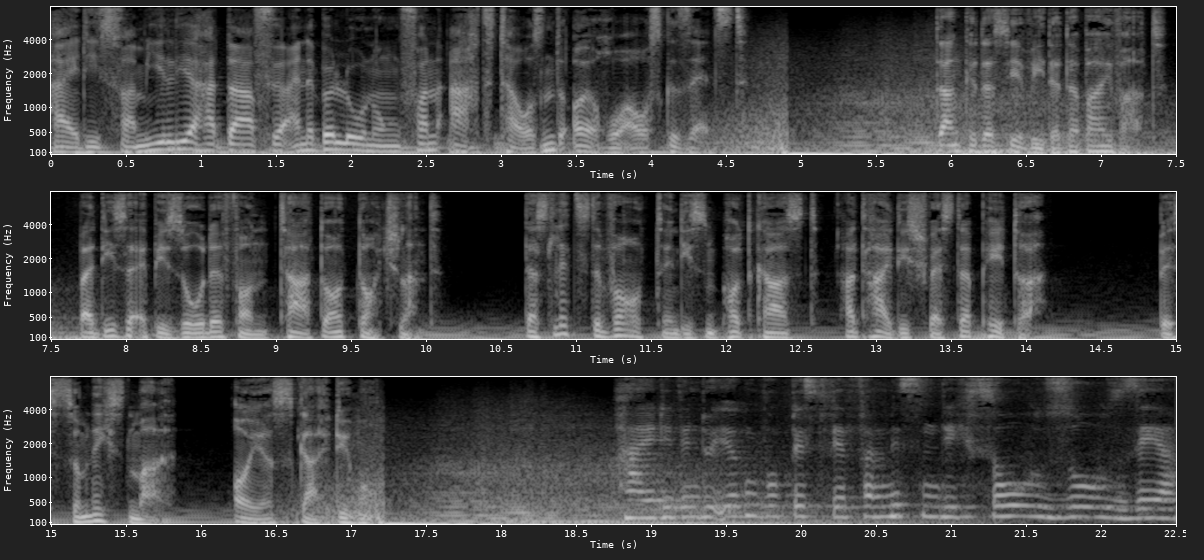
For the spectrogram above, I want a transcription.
Heidis Familie hat dafür eine Belohnung von 8000 Euro ausgesetzt. Danke, dass ihr wieder dabei wart bei dieser Episode von Tatort Deutschland. Das letzte Wort in diesem Podcast hat Heidis Schwester Petra. Bis zum nächsten Mal, euer Sky Dumont. Heidi, wenn du irgendwo bist, wir vermissen dich so, so sehr.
